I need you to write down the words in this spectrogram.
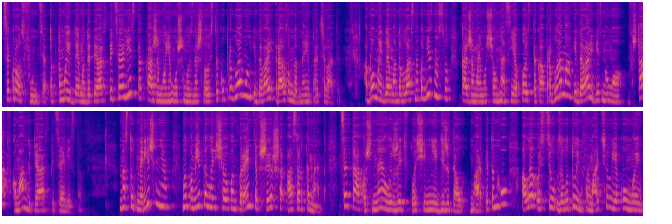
Це крос-функція. Тобто ми йдемо до піар-спеціаліста, кажемо йому, що ми знайшли ось таку проблему і давай разом над нею працювати. Або ми йдемо до власника бізнесу, кажемо йому, що у нас є ось така проблема, і давай візьмемо в штат в команду піар-спеціаліста. Наступне рішення, ми помітили, що у конкурентів ширше асортимент. Це також не лежить в площині діджитал-маркетингу, але ось цю золоту інформацію, яку ми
